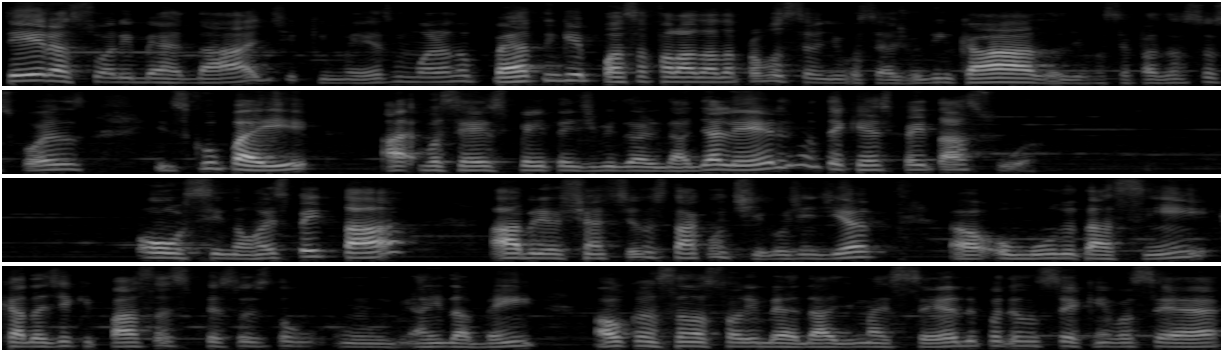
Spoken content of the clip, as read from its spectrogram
ter a sua liberdade, que mesmo morando perto, ninguém possa falar nada para você, onde você ajuda em casa, onde você faz as suas coisas. E desculpa aí, você respeita a individualidade alheia, eles vão ter que respeitar a sua. Ou se não respeitar, abre a chance de não estar contigo. Hoje em dia, o mundo está assim, cada dia que passa, as pessoas estão, hum, ainda bem, alcançando a sua liberdade mais cedo e podendo ser quem você é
